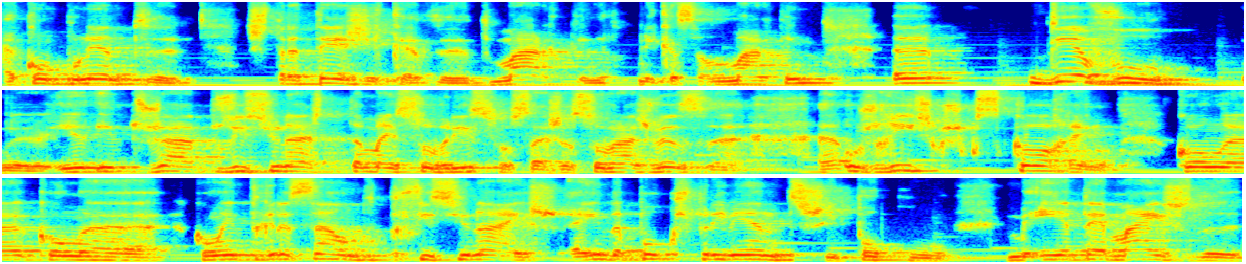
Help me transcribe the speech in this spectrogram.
a componente estratégica de, de marketing, de comunicação de marketing, devo e, e, tu já posicionaste também sobre isso, ou seja, sobre às vezes a, a, os riscos que se correm com a, com, a, com a integração de profissionais ainda pouco experientes e pouco e até mais, de,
